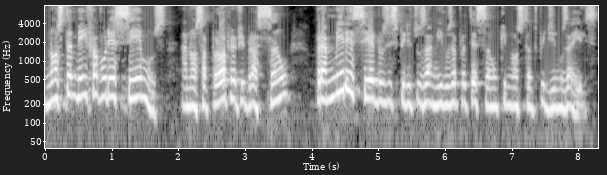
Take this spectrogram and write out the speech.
nós também favorecemos a nossa própria vibração para merecer dos espíritos amigos a proteção que nós tanto pedimos a eles.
